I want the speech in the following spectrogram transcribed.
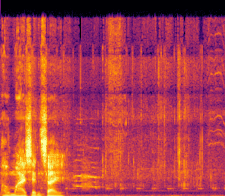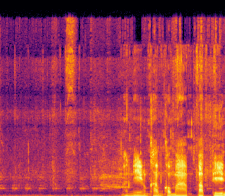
เป้าหมายเส้นใสวันนี้ลงคำก็มาปรับดิน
